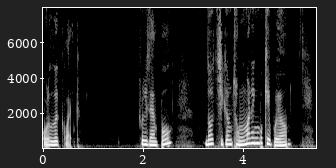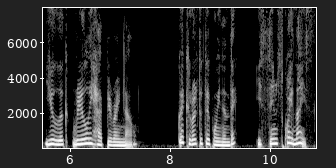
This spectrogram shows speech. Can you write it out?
or look like. For example, 너 지금 정말 행복해 보여. You look really happy right now. 꽤 그럴듯해 보이는데? It seems quite nice.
